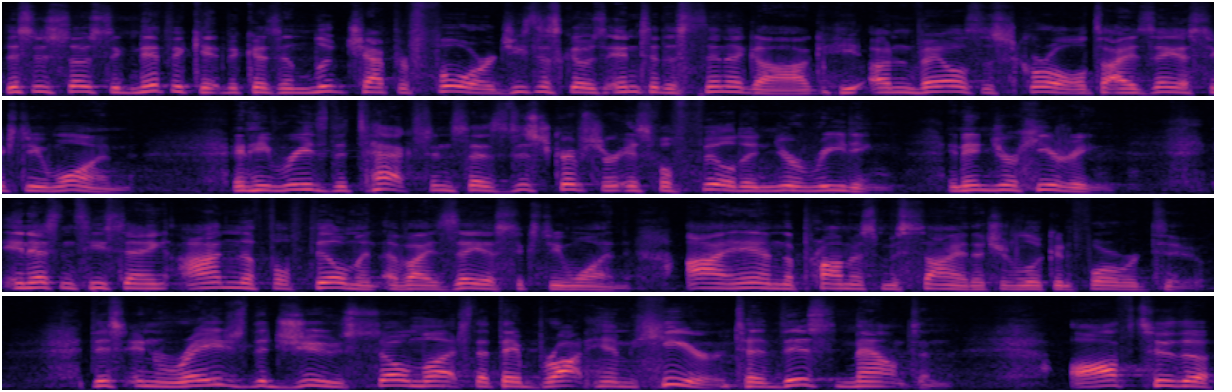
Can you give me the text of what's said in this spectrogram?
This is so significant because in Luke chapter 4, Jesus goes into the synagogue, he unveils the scroll to Isaiah 61 and he reads the text and says, This scripture is fulfilled in your reading and in your hearing. In essence, he's saying, I'm the fulfillment of Isaiah 61. I am the promised Messiah that you're looking forward to. This enraged the Jews so much that they brought him here to this mountain off to the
